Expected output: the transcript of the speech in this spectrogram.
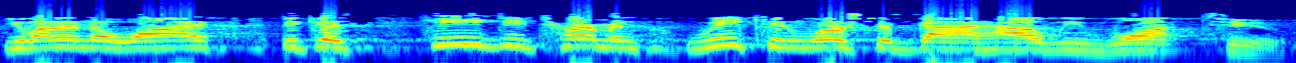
You want to know why? Because he determined we can worship God how we want to.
